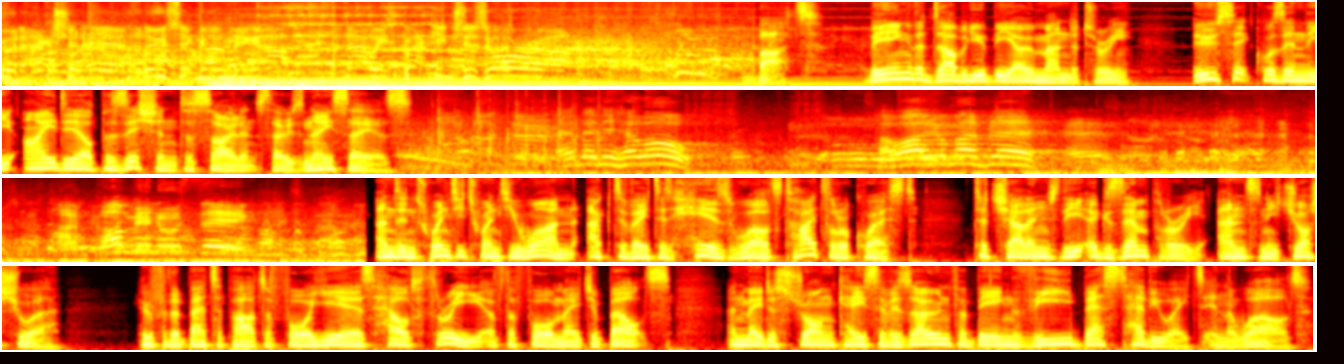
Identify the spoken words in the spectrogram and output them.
Good action here. And opening up, and now he's backing Chisora. But, being the WBO mandatory, Usyk was in the ideal position to silence those naysayers. Anthony, hello. How are you, my friend? I'm coming, Usyk. And in 2021 activated his world title request to challenge the exemplary Anthony Joshua, who for the better part of four years held three of the four major belts and made a strong case of his own for being the best heavyweight in the world.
